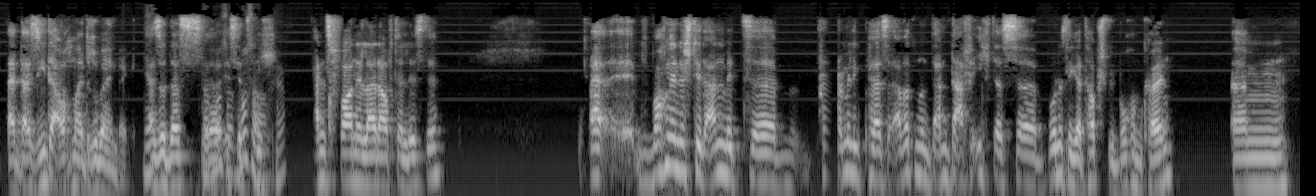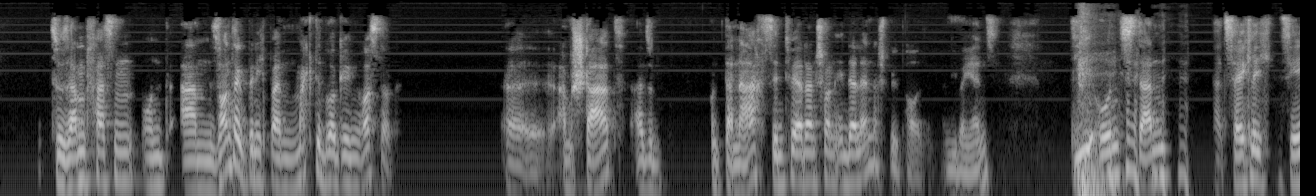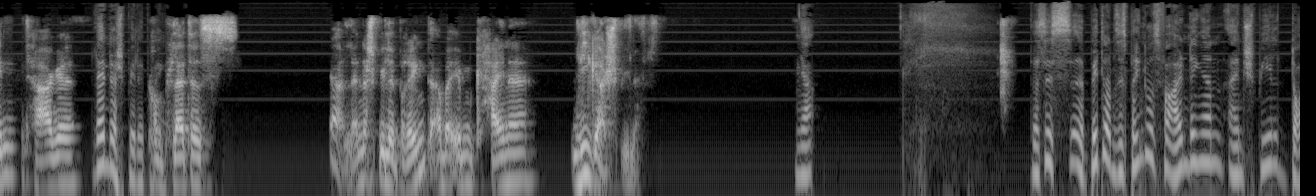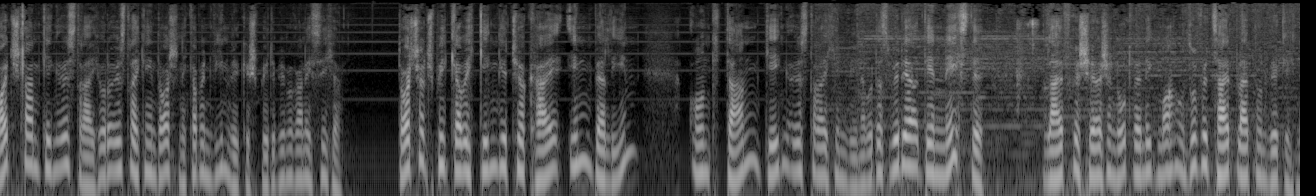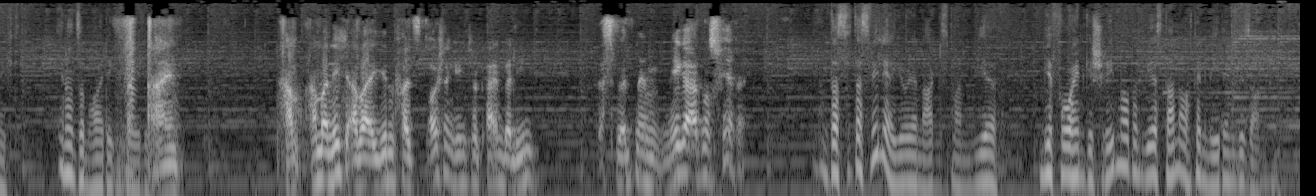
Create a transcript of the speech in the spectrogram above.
da, da sieht er auch mal drüber hinweg. Ja, also das da äh, ist jetzt nicht auch, ja. ganz vorne leider auf der Liste. Äh, Wochenende steht an mit äh, Premier League Palace Everton und dann darf ich das äh, Bundesliga-Topspiel Bochum-Köln ähm, zusammenfassen. Und am Sonntag bin ich beim Magdeburg gegen Rostock äh, am Start. Also und danach sind wir dann schon in der Länderspielpause, lieber Jens, die uns dann tatsächlich zehn Tage Länderspiele komplettes ja, Länderspiele bringt, aber eben keine Ligaspiele. Ja, das ist äh, bitter und es bringt uns vor allen Dingen ein Spiel Deutschland gegen Österreich oder Österreich gegen Deutschland. Ich glaube, in Wien wird gespielt, ich bin mir gar nicht sicher. Deutschland spielt, glaube ich, gegen die Türkei in Berlin und dann gegen Österreich in Wien. Aber das würde ja die nächste Live-Recherche notwendig machen und so viel Zeit bleibt nun wirklich nicht in unserem heutigen Daily. Nein, haben, haben wir nicht, aber jedenfalls Deutschland gegen Türkei in Berlin, das wird eine mega Atmosphäre. Und das, das will ja Julian Nagelsmann, wie er mir vorhin geschrieben hat und wie er es dann auch den Medien gesagt hat.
